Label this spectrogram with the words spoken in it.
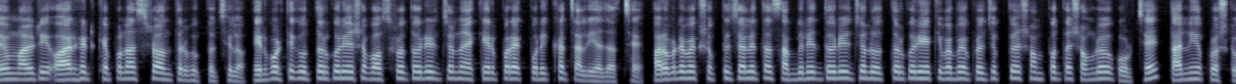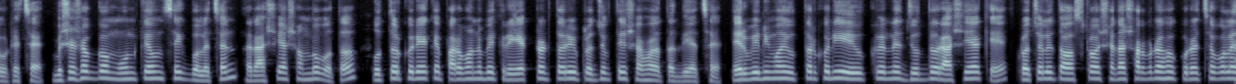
এবং মাল্টি ওয়ারহেড ক্ষেপণাস্ত্র অন্তর্ভুক্ত ছিল। এরপর থেকে উত্তর কোরিয়া সব অস্ত্র তৈরির জন্য একের পর এক পরীক্ষা চালিয়ে যাচ্ছে। পারমাণবিক শক্তিচালিত সাবমেরিন তৈরির জন্য উত্তর কোরিয়া কীভাবে প্রযুক্তি সম্পদ সংগ্রহ করছে, তা নিয়ে প্রশ্ন উঠেছে। বিশেষজ্ঞ মুন কেউন সিক বলেছেন, রাশিয়া সম্ভবত উত্তর কোরিয়াকে পারমাণবিক রিয়েক্টর তৈরির প্রযুক্তি সহায়তা দিয়েছে। এর বিনিময়ে উত্তর কোরিয়া ইউক্রেনের যুদ্ধ রাশিয়াকে প্রচলিত অস্ত্র সেনা সরবরাহ করেছে বলে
